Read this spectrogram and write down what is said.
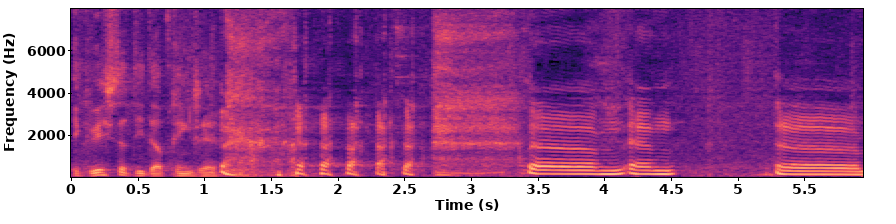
Ik wist dat hij dat ging zeggen. Ehm, en ehm,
